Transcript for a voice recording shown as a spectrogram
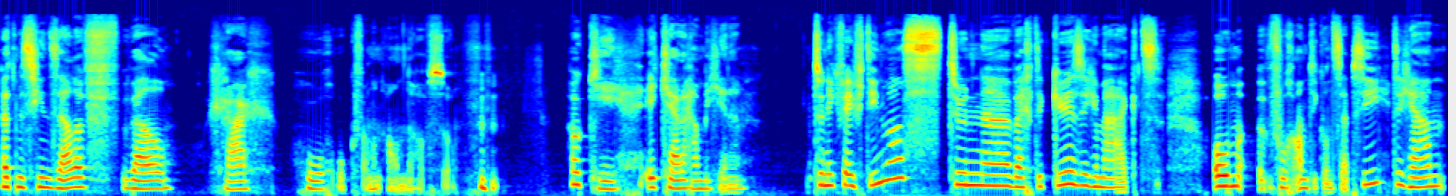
het misschien zelf wel graag hoor, ook van een ander of zo. Oké, ik ga eraan beginnen. Toen ik 15 was, toen uh, werd de keuze gemaakt om voor anticonceptie te gaan.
